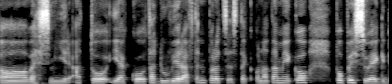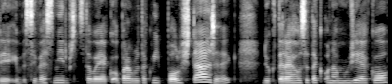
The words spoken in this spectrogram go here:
uh, vesmír a to jako ta důvěra v ten proces, tak ona tam jako popisuje, kdy si vesmír představuje jako opravdu takový polštářek, do kterého se tak ona může jako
